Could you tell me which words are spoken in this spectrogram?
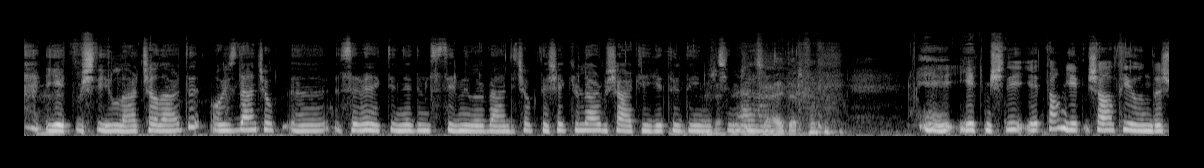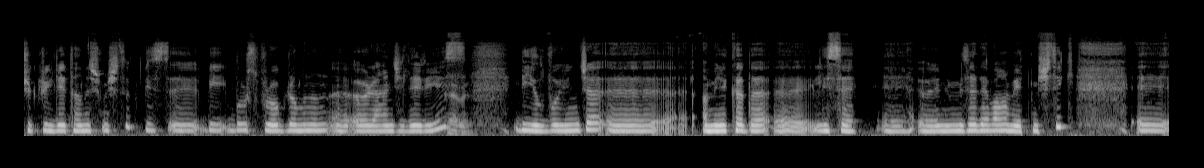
70'li yıllar çalardı. O yüzden çok e, severek dinledim Steve Miller Band'i. Çok teşekkürler bu şarkıyı getirdiğin için. Rica Erhan. ederim. E, 70'li ye- tam 76 yılında Şükrü ile tanışmıştık. Biz e, bir burs programının e, öğrencileriyiz. Evet. Bir yıl boyunca e, Amerika'da e, lise e, öğrenimimize devam etmiştik. E,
